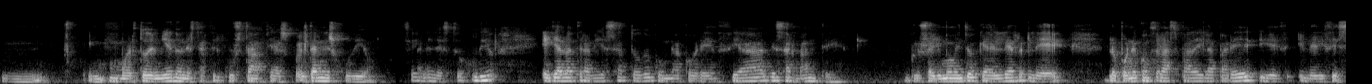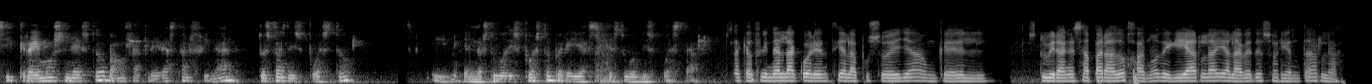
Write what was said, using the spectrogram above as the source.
muerto de miedo en estas circunstancias, él también es judío, sí. ¿vale? es judío, ella lo atraviesa todo con una coherencia desarmante. Incluso hay un momento que a él le, lo pone contra la espada y la pared y, le dice, si creemos en esto, vamos a creer hasta el final. ¿Tú estás dispuesto? Y él no estuvo dispuesto, pero ella sí que estuvo dispuesta. O sea que al final la coherencia la puso ella, aunque él estuviera en esa paradoja, ¿no? De guiarla y a la vez desorientarla.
